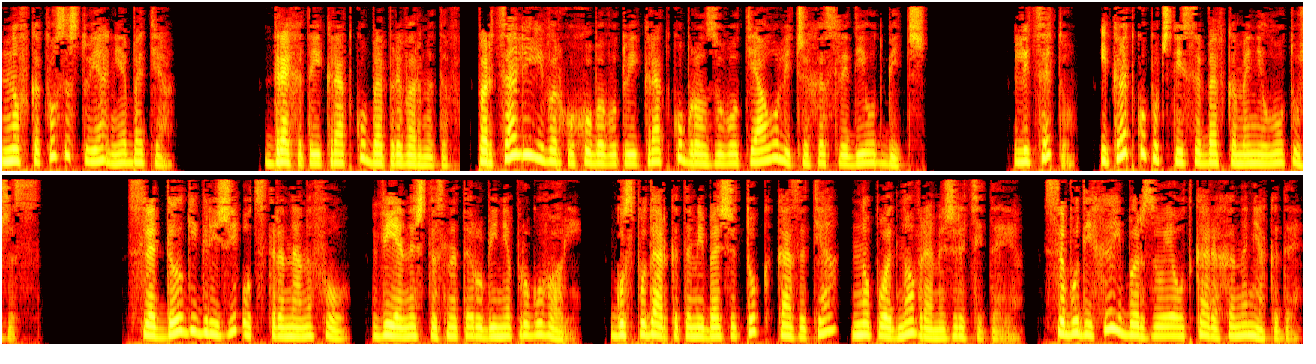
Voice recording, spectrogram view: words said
Но в какво състояние бе тя? Дрехата и кратко бе превърната в парцали и върху хубавото и кратко бронзово тяло личаха следи от бич. Лицето и кратко почти се бе вкаменило от ужас. След дълги грижи от страна на Фул, вие нещастната Рубиня проговори. Господарката ми беше тук, каза тя, но по едно време жреците я. Събудиха и бързо я откараха на някъде.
